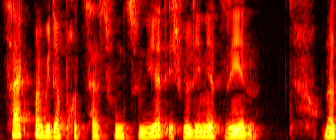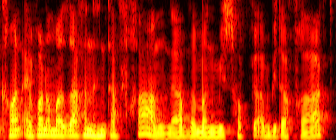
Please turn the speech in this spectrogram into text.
zeigt mal, wie der Prozess funktioniert, ich will den jetzt sehen. Und dann kann man einfach nochmal Sachen hinterfragen. Ja? Wenn man nämlich Softwareanbieter fragt,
